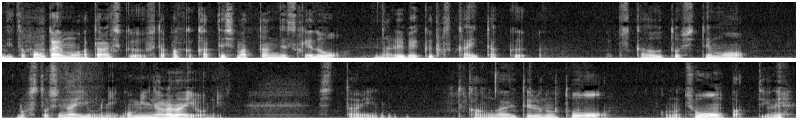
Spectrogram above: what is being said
実は今回も新しく2パック買ってしまったんですけどなるべく使いたく使うとしてもロストしないようにゴミにならないようにしたいって考えてるのとこの超音波っていうね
